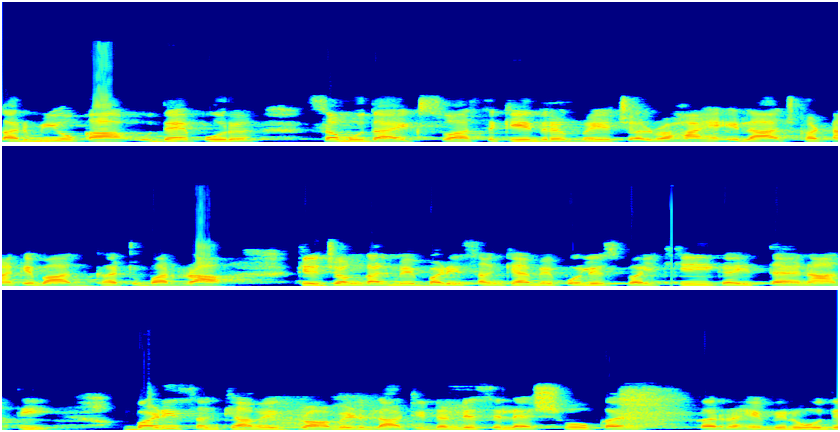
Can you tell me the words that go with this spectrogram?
कर्मियों का उदयपुर सामुदायिक स्वास्थ्य केंद्र में चल रहा है इलाज। घटना के बाद घटबर्रा के जंगल में बड़ी संख्या में पुलिस बल की गई तैनाती। बड़ी संख्या में ग्रामीण लाठी डंडे से लैश होकर कर रहे विरोध।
